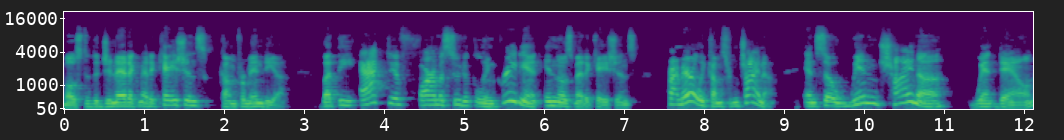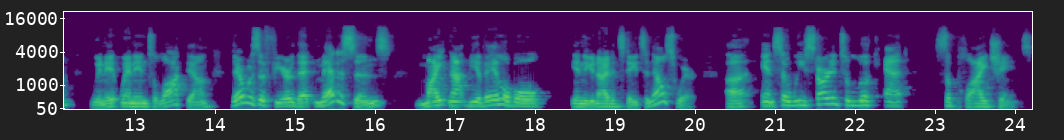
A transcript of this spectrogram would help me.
Most of the genetic medications come from India. But the active pharmaceutical ingredient in those medications primarily comes from China. And so when China went down, when it went into lockdown, there was a fear that medicines might not be available in the United States and elsewhere. Uh, and so we started to look at supply chains.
